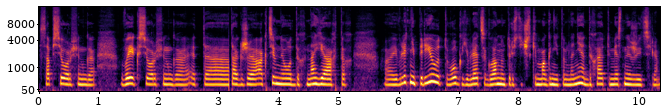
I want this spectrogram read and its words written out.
сапсерфинга, вейксерфинга. Это также активный отдых на яхтах, э, и в летний период Волга является главным туристическим магнитом. На ней отдыхают и местные жители.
